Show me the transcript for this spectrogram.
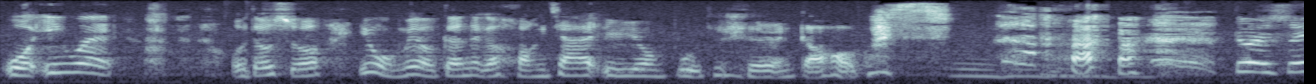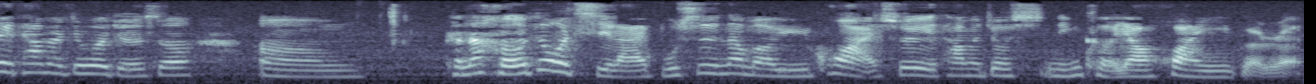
我因为。我都说，因为我没有跟那个皇家御用部队的人搞好关系，嗯、对，所以他们就会觉得说，嗯，可能合作起来不是那么愉快，所以他们就宁可要换一个人，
